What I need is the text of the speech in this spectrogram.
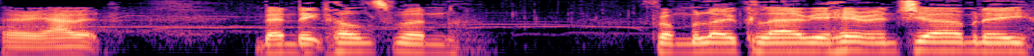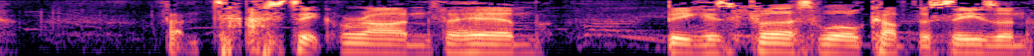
There you have it. Benedikt Holzmann from the local area here in Germany. Fantastic run for him, being his first World Cup the season.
